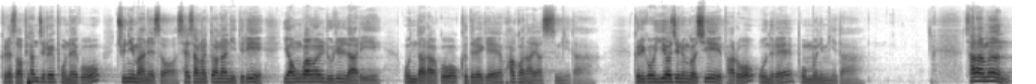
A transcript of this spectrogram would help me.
그래서 편지를 보내고 주님 안에서 세상을 떠난 이들이 영광을 누릴 날이 온다라고 그들에게 확언하였습니다. 그리고 이어지는 것이 바로 오늘의 본문입니다. 사람은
